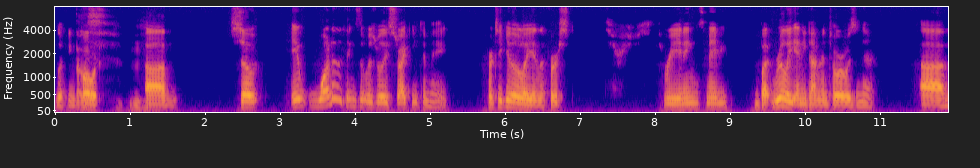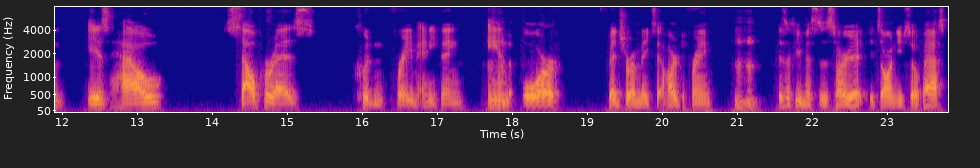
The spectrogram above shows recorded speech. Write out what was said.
looking forward. both. Mhm. Um, so, it one of the things that was really striking to me, particularly in the first three innings, maybe, but really anytime Ventura was in there, um, is how Sal Perez couldn't frame anything. And or Ventura makes it hard to frame because if he misses his target, it's on you so fast.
